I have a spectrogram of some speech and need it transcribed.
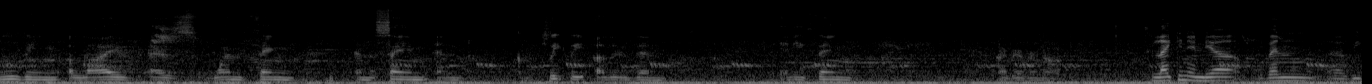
moving, alive as one thing and the same and completely other than anything I've ever known. So like in India, when uh, we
